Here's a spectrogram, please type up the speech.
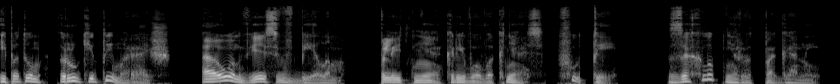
И потом руки ты мараешь, а он весь в белом. Плетня кривого князь. Фу ты! Захлопни рот поганый,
